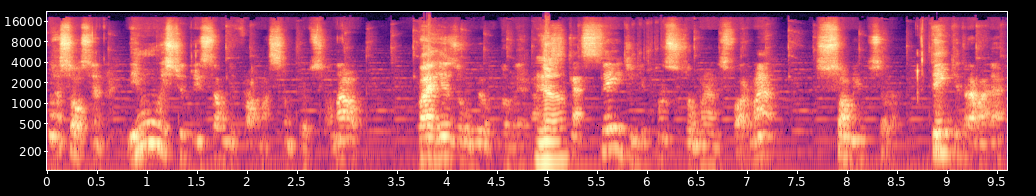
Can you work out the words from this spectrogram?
não é só o Senai. Nenhuma instituição de formação profissional vai resolver o problema da escassez de recursos humanos formados somente o Senai. Tem que trabalhar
